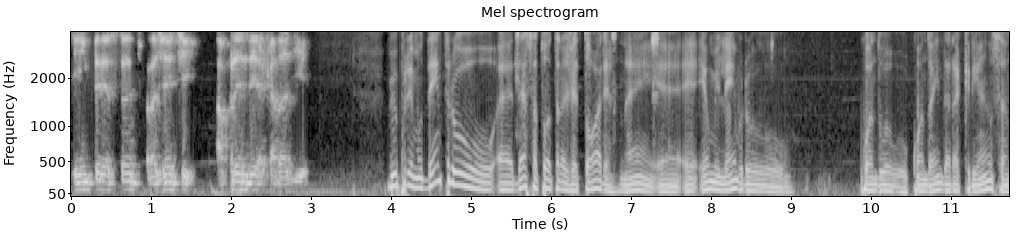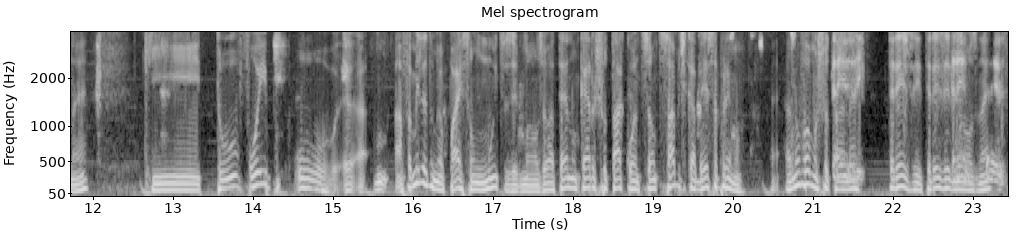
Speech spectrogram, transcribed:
e interessante para a gente aprender a cada dia. Viu, primo, dentro é, dessa tua trajetória, né, é, é, eu me lembro quando, quando ainda era criança, né, que tu foi o a, a, família do meu pai são muitos irmãos. Eu até não quero chutar quantos são. Tu sabe de cabeça, primo? Não vamos chutar, né? 13, 13 irmãos, 13, né? 13.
